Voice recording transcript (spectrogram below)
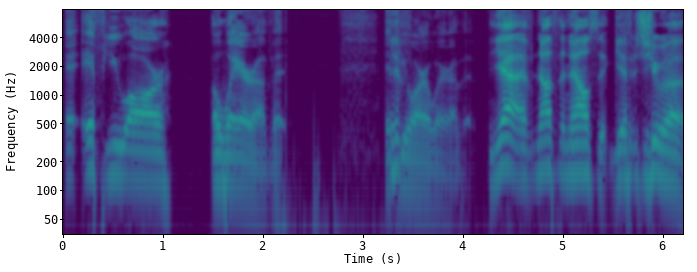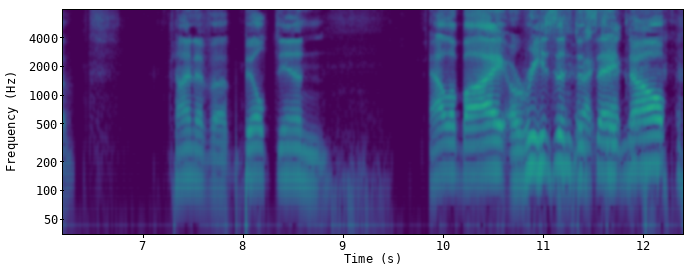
if you are aware of it if, If- you are aware of it Yeah, if nothing else, it gives you a kind of a built-in alibi or reason to Right, say exactly.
